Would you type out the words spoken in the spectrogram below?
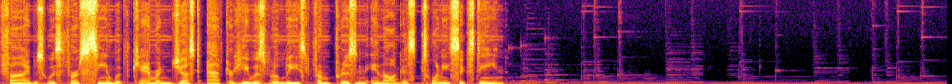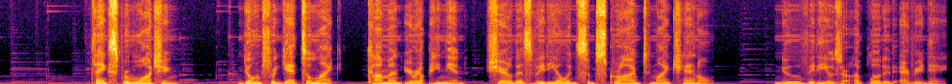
Thibes was first seen with Cameron just after he was released from prison in August 2016. Thanks for watching. Don't forget to like, comment your opinion, share this video and subscribe to my channel. New videos are uploaded every day.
